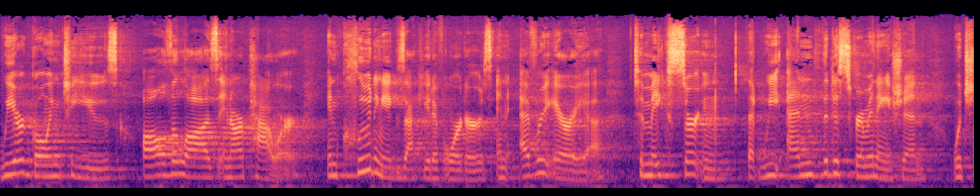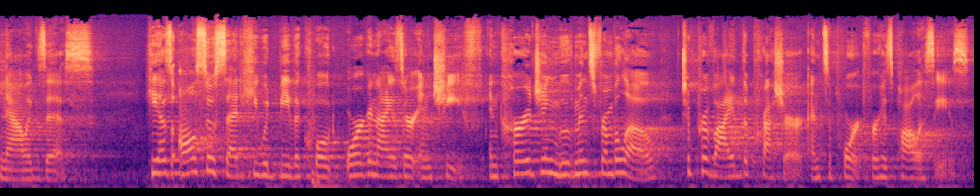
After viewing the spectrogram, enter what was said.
we are going to use all the laws in our power, including executive orders in every area, to make certain that we end the discrimination which now exists. He has also said he would be the quote organizer in chief, encouraging movements from below to provide the pressure and support for his policies.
